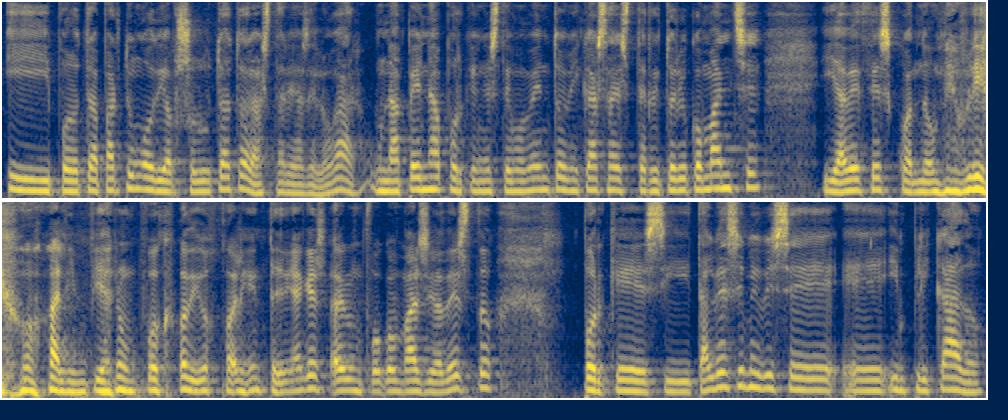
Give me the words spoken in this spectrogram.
y por otra parte un odio absoluto a todas las tareas del hogar. Una pena porque en este momento mi casa es territorio comanche y a veces cuando me obligo a limpiar un poco digo, jolín, tenía que saber un poco más yo de esto, porque si tal vez se me hubiese eh, implicado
